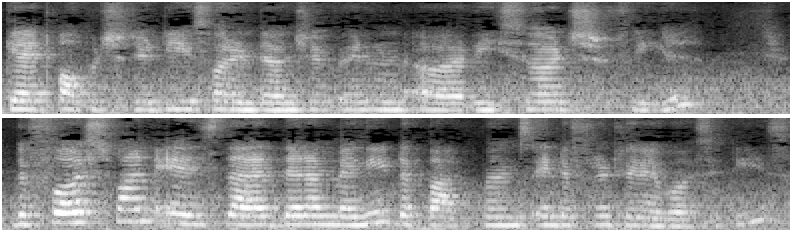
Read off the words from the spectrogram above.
get opportunities for internship in a research field. The first one is that there are many departments in different universities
